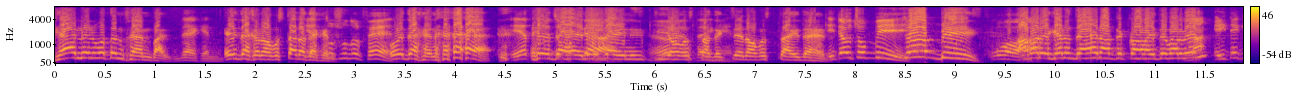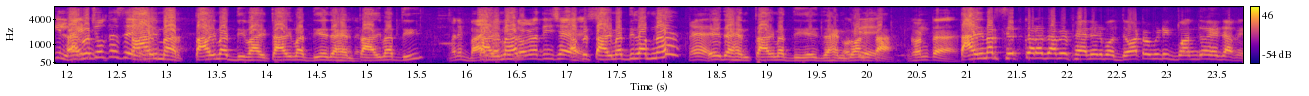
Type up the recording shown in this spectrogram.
ফ্যানের মতন ফ্যান ভাই। দেখেন। এই দেখেন অবস্থাটা দেখেন। এত সুন্দর ফ্যান। ওই দেখেন। এত দেখেন কি হ্যাঁ, অবস্থা দেখছেন অবস্থা এই দেখেন। এটাও চব্বিশ। চব্বিশ! Wow. আবার এখানে দেখেন আপনি কমাইতে পারবেন। এইটা কি লাইট চলতেছে? টাইমার টাইমার দি ভাই টাইমার দিয়ে দেখেন টাইমার দি। মানে ভাই ঝগড়া দিন শেষ আপনি টাইমার দিলাম না? হ্যাঁ। এই দেখেন টাইমার দিয়ে এই দেখেন ঘণ্টা। ঘণ্টা। টাইমার সেট করা যাবে ফ্যানের মধ্যে অটোমেটিক বন্ধ হয়ে যাবে।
